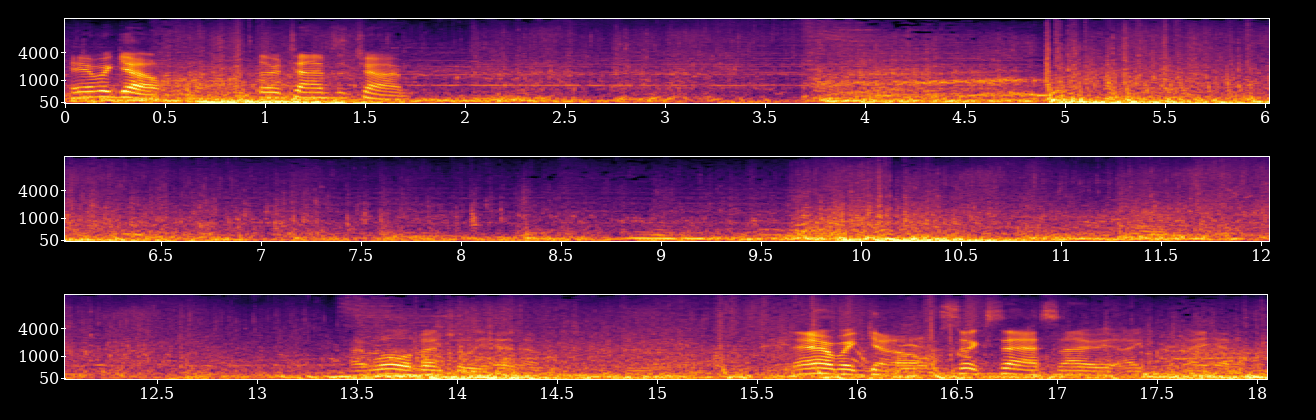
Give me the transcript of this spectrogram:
Here we go. Third time's a charm. I will eventually hit him. There we go. Success. I, I, I hit him.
